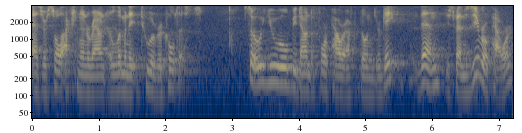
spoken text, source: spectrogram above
as your sole action in a round, eliminate two of your cultists. So you will be down to four power after building your gate. Then you spend zero power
